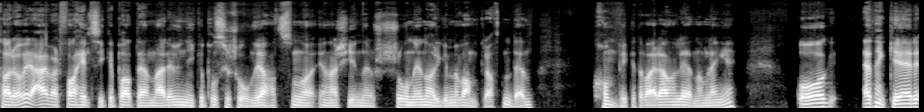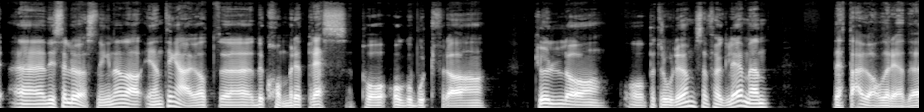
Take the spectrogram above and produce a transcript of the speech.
tar over. Jeg er i hvert fall helt sikker på at den der unike posisjonen vi har hatt som energinasjon i Norge med vannkraften, den kommer vi ikke til å være alene om lenger. Og jeg tenker uh, disse løsningene da, Én ting er jo at uh, det kommer et press på å gå bort fra kull og, og petroleum, selvfølgelig, men dette er jo allerede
